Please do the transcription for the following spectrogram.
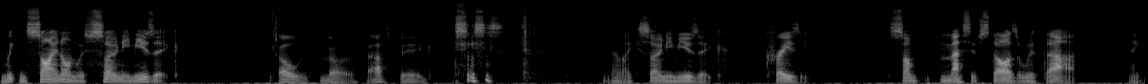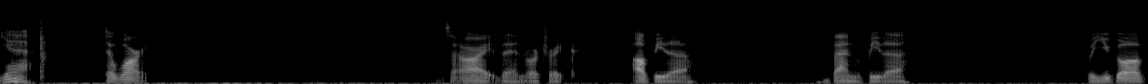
We can sign on with Sony Music. Oh no, that's big. They're like Sony Music, crazy. Some massive stars are with that. Like, yeah, don't worry. So, all right then, Roderick, I'll be there. Ben will be there. But you gotta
